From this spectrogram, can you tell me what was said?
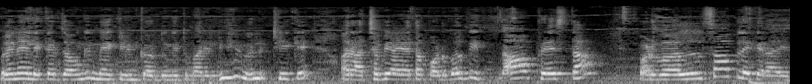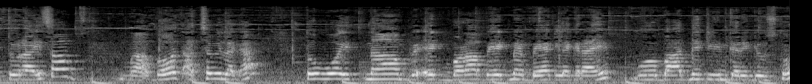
बोले, नहीं, लेकर जाऊँगी, मैं क्लीन कर दूँगी तुम्हारे लिए। बोले, ठीक है। और अच्छा भी आया था पड़वल भी इतना फ्रेश था। परवल सब लेकर आए तो राई सब बहुत अच्छा भी लगा। तो वो इतना एक बड़ा बैग में बैग लेकर आए। वो बाद में क्लीन करेंगे उसको,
